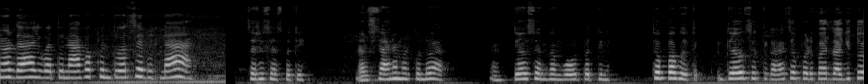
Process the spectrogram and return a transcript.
ನೋಡ್ದ ಇವತ್ತು ನಾಗಪ್ಪನ ತೋರ್ಸೇ ಬಿಟ್ನಾ? ಸರಿ ಸರಸ್ವತಿ ನಾನು ಸ್ನಾನ ಮಾಡ್ಕೊಂಡು ದೇವಸ್ಥಾನಕ್ಕೆ ಓಡ್ ಬರ್ತೀನಿ. ತಪ್ಪಾಗೋಯ್ತು. ದೇವ್ರ ಸತ್ತಿಗೆ ಆಸೆ ಪಡಬಾರ್ದಾಗಿತ್ತು.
